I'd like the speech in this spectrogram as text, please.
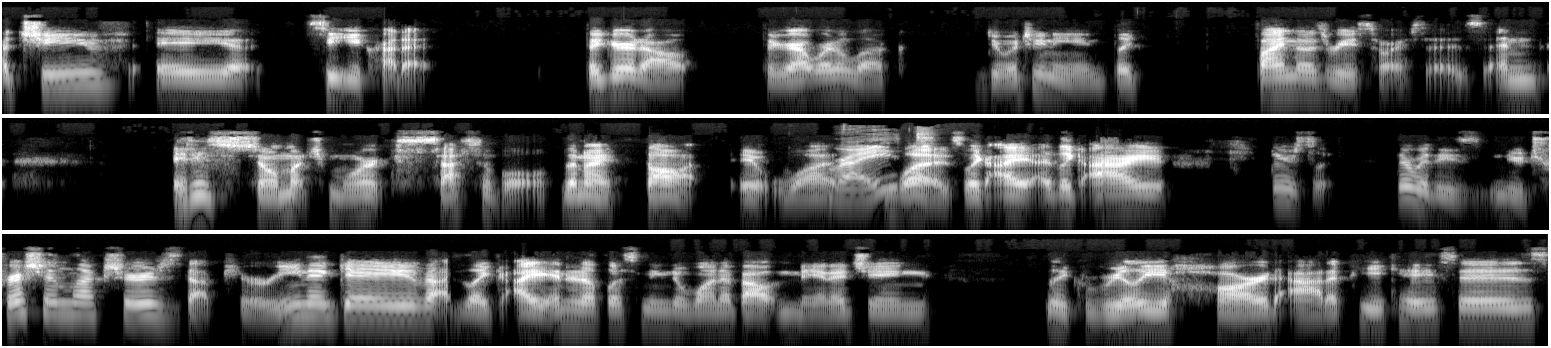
achieve a CE credit, figure it out, figure out where to look, do what you need, like find those resources, and it is so much more accessible than I thought it was. Right? Was like I I- like I there's there were these nutrition lectures that Purina gave. Like I ended up listening to one about managing like really hard atopy cases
